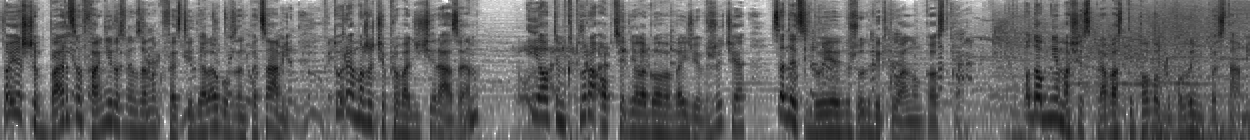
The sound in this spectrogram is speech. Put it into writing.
to jeszcze bardzo fajnie rozwiązano kwestię dialogów z NPC-ami, które możecie prowadzić razem i o tym, która opcja dialogowa wejdzie w życie, zadecyduje rzut wirtualną kostką. Podobnie ma się sprawa z typowo grupowymi questami,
